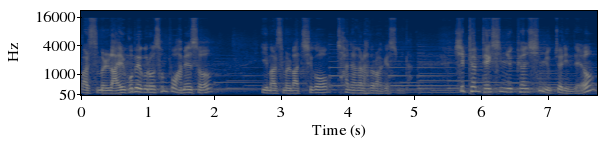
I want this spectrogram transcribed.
말씀을 나의 고백으로 선포하면서 이 말씀을 마치고 찬양을 하도록 하겠습니다. 시편 116편 16절인데요.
